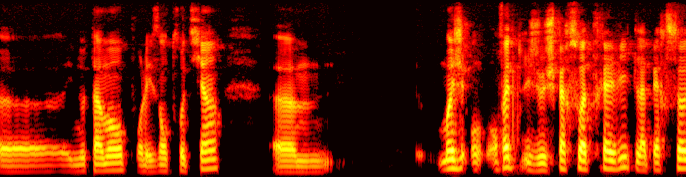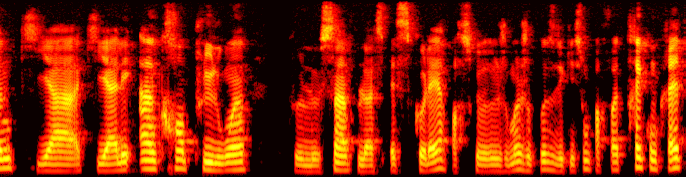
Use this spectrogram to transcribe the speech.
et notamment pour les entretiens, moi, en fait, je, perçois très vite la personne qui, a, qui est allée un cran plus loin que le simple aspect scolaire, parce que moi, je pose des questions parfois très concrètes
